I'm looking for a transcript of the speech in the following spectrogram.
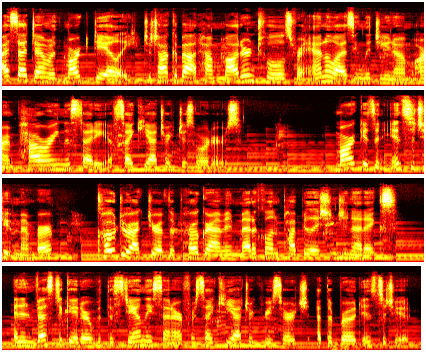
I sat down with Mark Daly to talk about how modern tools for analyzing the genome are empowering the study of psychiatric disorders. Mark is an Institute member, co director of the program in medical and population genetics, an investigator with the Stanley Center for Psychiatric Research at the Broad Institute.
